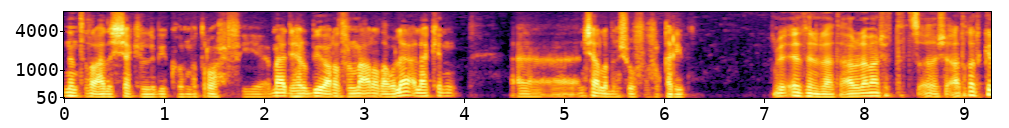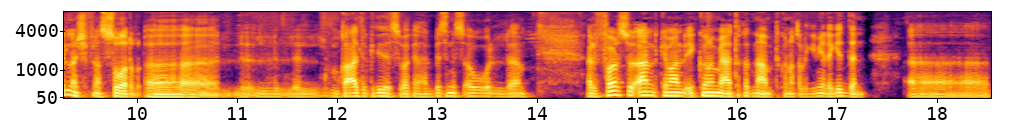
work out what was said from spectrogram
ننتظر هذا الشكل اللي بيكون مطروح في ما ادري هل بيعرض في المعرض أو لا لكن إن شاء الله بنشوفه في القريب. بإذن الله تعالى. لما شفت أعتقد كلنا شفنا الصور للمقاعد الجديدة سواء كانت على ال business أو الفرس. والآن كمان الإيكونومي أعتقد نعم بتكون نقله جميلة جدا. آه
